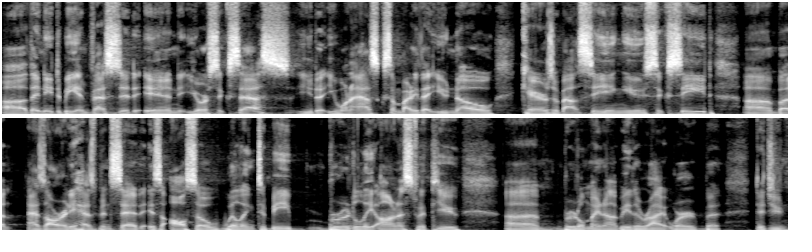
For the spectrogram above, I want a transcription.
Uh, they need to be invested in your success. You you want to ask somebody that you know cares about seeing you succeed, uh, but as already has been said, is also willing to be brutally honest with you. Um, brutal may not be the right word, but did you?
